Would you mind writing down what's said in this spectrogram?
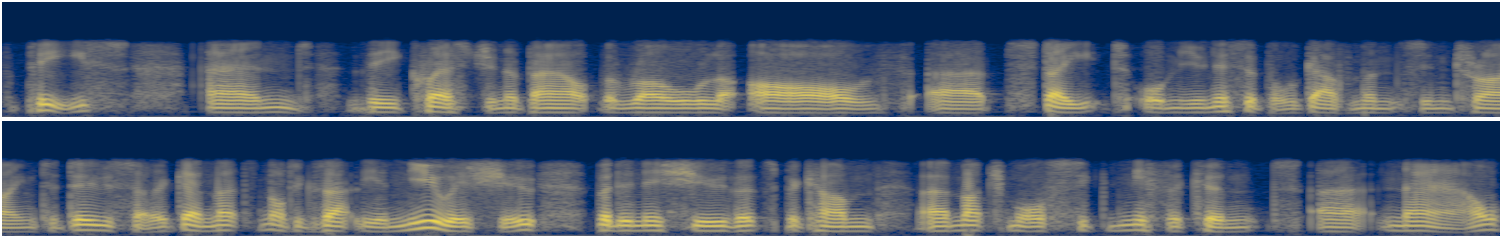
the peace, and the question about the role of uh, state or municipal governments in trying to do so. Again, that's not exactly a new issue, but an issue that's become uh, much more significant uh, now,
